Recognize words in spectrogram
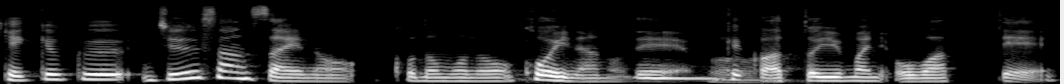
結局、13歳の子供の恋なので、うん結構あっという間に終わって、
